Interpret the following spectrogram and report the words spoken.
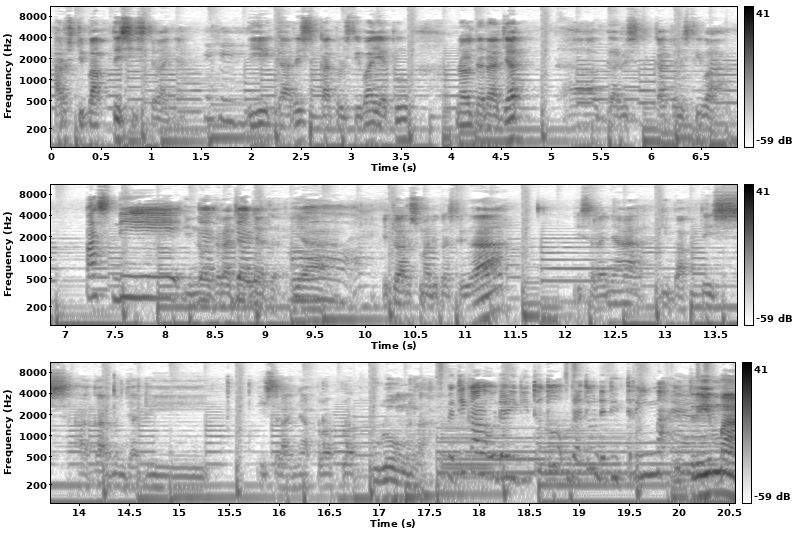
harus dibaptis istilahnya di garis katulistiwa yaitu 0 derajat eh, garis katulistiwa pas di Di nol ja- derajatnya jalur. tuh, iya. Oh. itu harus mandi katulistiwa istilahnya dibaptis agar menjadi istilahnya pelot-pelot ulung lah berarti kalau udah gitu tuh berarti udah diterima ya diterima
